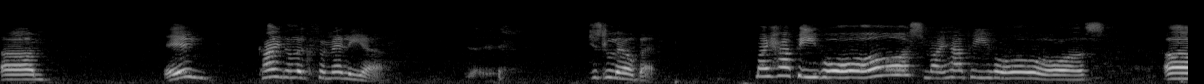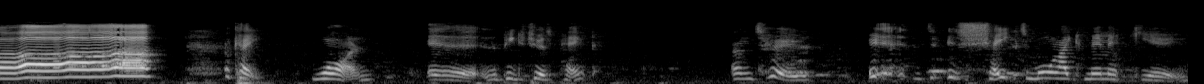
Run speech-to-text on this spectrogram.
Um, they kind of look familiar. Just a little bit. My happy horse, my happy horse. Ah. Uh, okay, one, uh, the Pikachu is pink, and two, it is shaped more like Mimikyu.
